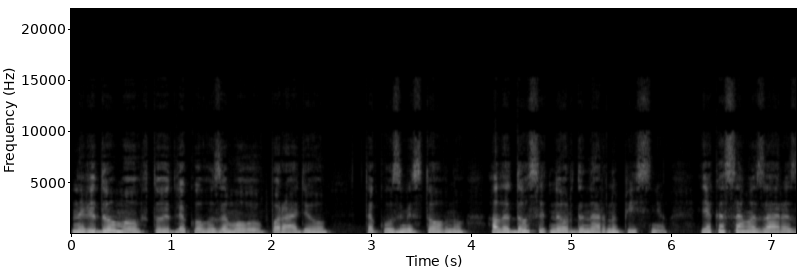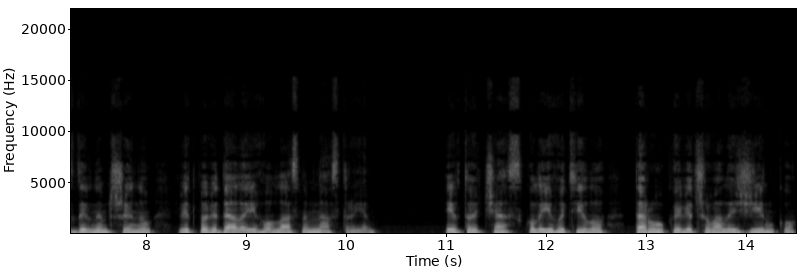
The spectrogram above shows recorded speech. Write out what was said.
Невідомо, хто і для кого замовив по радіо таку змістовну, але досить неординарну пісню, яка саме зараз дивним чином відповідала його власним настроям. І в той час, коли його тіло та руки відчували жінку,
